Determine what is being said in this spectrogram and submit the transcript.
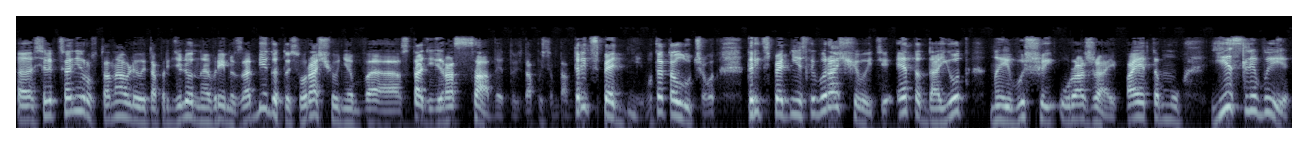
селекционер устанавливает определенное время забега, то есть выращивание в стадии рассады, то есть, допустим, там 35 дней, вот это лучше. Вот 35 дней, если выращиваете, это дает наивысший урожай. Поэтому, если вы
